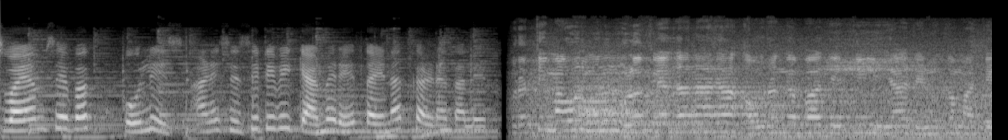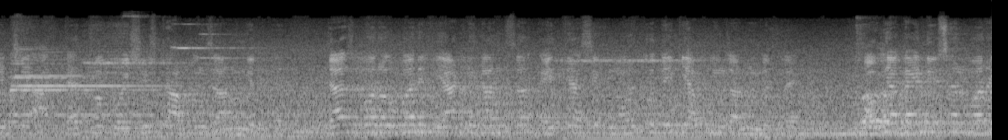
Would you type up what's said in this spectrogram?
स्वयंसेवक पोलीस आणि सीसीटीव्ही कॅमेरे तैनात करण्यात आले प्रतिमाहूर म्हणून ओळखल्या जाणाऱ्या औरंगाबाद येथील या रेणुका मातेचे आध्यात्मिक वैशिष्ट्य आपण जाणून घेतलं त्याचबरोबर या ठिकाणचं ऐतिहासिक महत्त्व देखील आपण जाणून घेतलंय. अवघ्या काही दिवसांवर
